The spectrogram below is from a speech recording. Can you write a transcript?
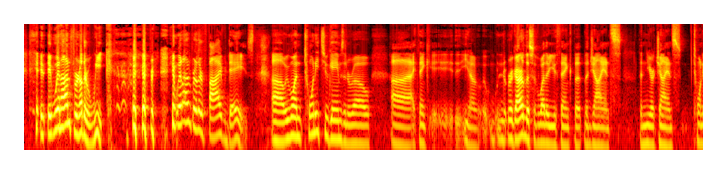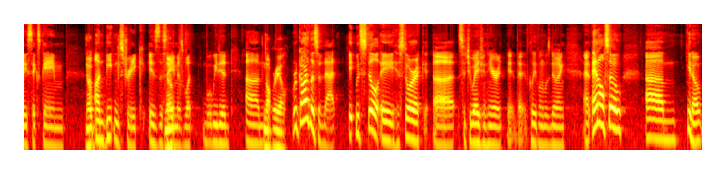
it it went on for another week. it went on for another five days. Uh, we won 22 games in a row. Uh, I think you know, regardless of whether you think that the Giants, the New York Giants, 26 game Nope, unbeaten streak is the same Nope. as what, what we did. Um, not real. regardless of that, it was still a historic uh, situation here that Cleveland was doing, and and also, um, you know,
